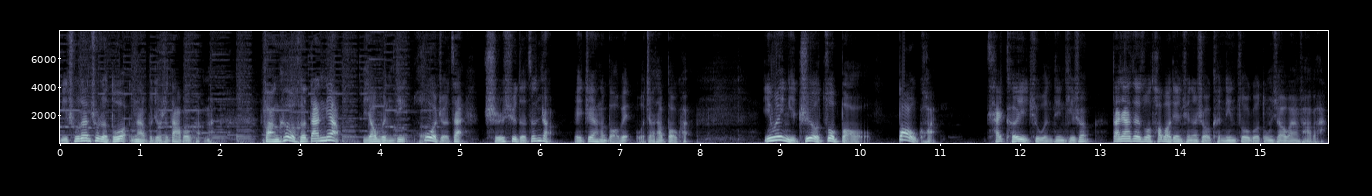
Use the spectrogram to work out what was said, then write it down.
你出单出的多，那不就是大爆款吗？访客和单量比较稳定或者在持续的增长，哎，这样的宝贝我叫它爆款。因为你只有做爆爆款，才可以去稳定提升。大家在做淘宝店群的时候，肯定做过动销玩法吧？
